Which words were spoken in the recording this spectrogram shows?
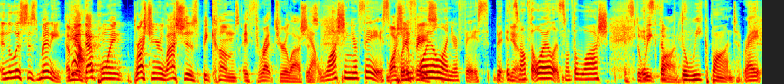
And the list is many. I mean, at that point, brushing your lashes becomes a threat to your lashes. Yeah, washing your face, Washing your putting face. oil on your face. But it's Yeah. not the oil, it's not the wash. It's the weak the, bond. The weak bond, right?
